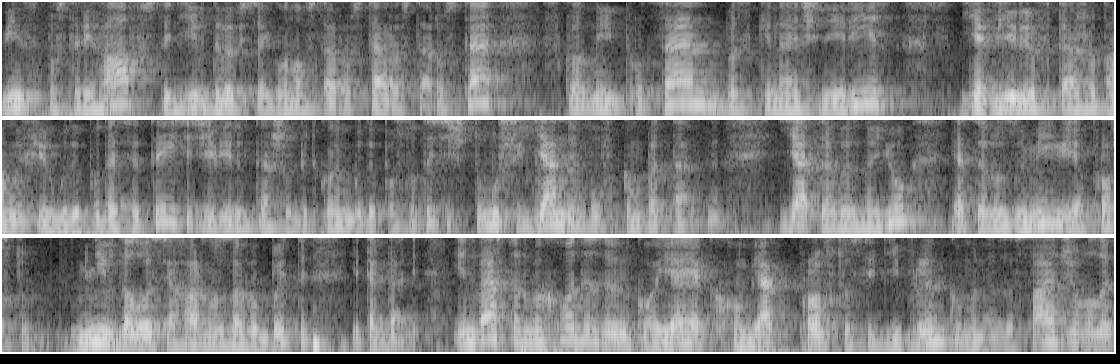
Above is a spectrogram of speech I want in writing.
Він спостерігав, сидів, дивився, як воно все росте, росте, росте, складний процент, безкінечний ріст. Я вірив в те, що там ефір буде по 10 тисяч, я вірив в те, що біткоін буде по 100 тисяч, тому що я не був компетентним. Я це визнаю, я це розумію. Я просто мені вдалося гарно заробити і так далі. Інвестор виходив з ринку, а я як хом'як просто сидів в ринку, мене засаджували.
